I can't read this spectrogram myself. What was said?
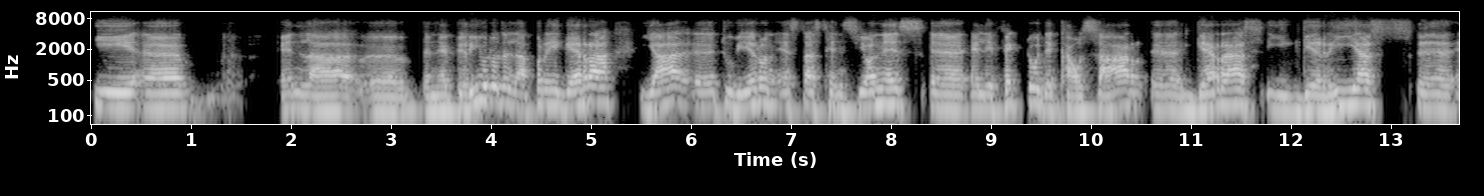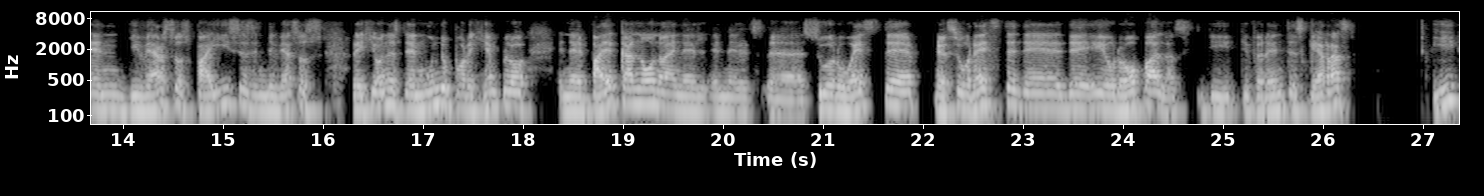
Y en, la, eh, en el periodo de la preguerra ya eh, tuvieron estas tensiones eh, el efecto de causar guerras y guerrillas en diversos países, en diversas regiones del mundo, por ejemplo, en el Balcán o en el, en el suroeste, el sureste de, de Europa, las diferentes guerras. Y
